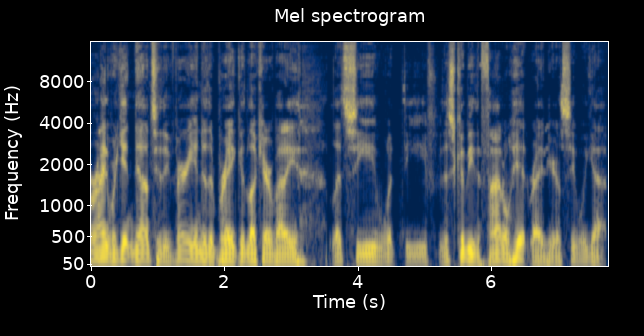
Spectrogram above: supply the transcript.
right, we're getting down to the very end of the break. Good luck, everybody. Let's see what the this could be the final hit right here. Let's see what we got.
